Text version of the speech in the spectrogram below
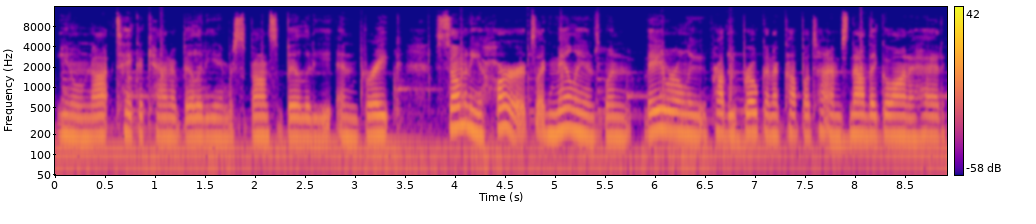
you know, not take accountability and responsibility and break so many hearts, like millions, when they were only probably broken a couple times. Now they go on ahead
